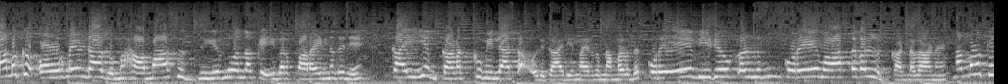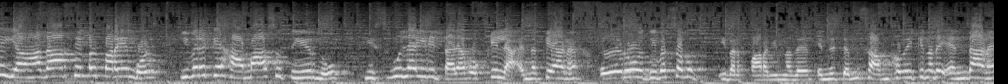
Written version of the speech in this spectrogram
നമുക്ക് ഓർമ്മയുണ്ടാകും ഹമാസ് തീർന്നു എന്നൊക്കെ ഇവർ പറയുന്നതിന് കയ്യും കണക്കുമില്ലാത്ത ഒരു കാര്യമായിരുന്നു നമ്മളത്. കുറെ വീഡിയോകളിലും കുറെ വാർത്തകളിലും കണ്ടതാണ്. നമ്മളൊക്കെ യാഥാർത്ഥ്യങ്ങൾ പറയുമ്പോൾ ഇവരൊക്കെ ഹമാസ് തീർന്നു ഹിസ്ബുല ഇനി തലപൊക്കില്ല എന്നൊക്കെയാണ് ഓരോ ദിവസവും ഇവർ പറയുന്നത്. എന്നിട്ടും സംഭവിക്കുന്നത് എന്താണ്?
